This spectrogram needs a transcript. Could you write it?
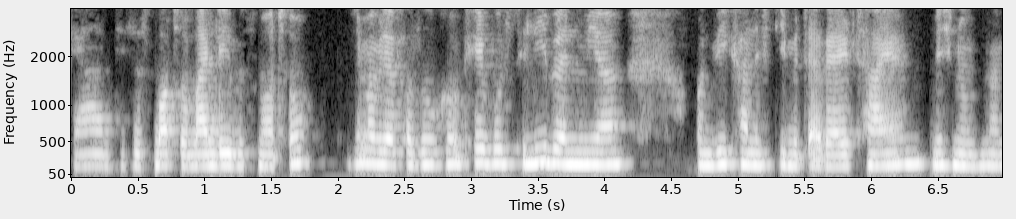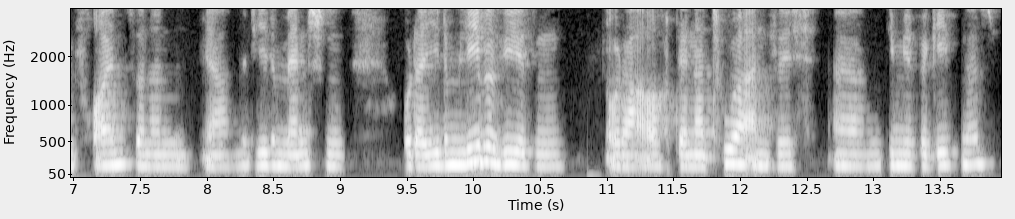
ja, dieses Motto, mein Lebensmotto, dass ich immer wieder versuche, okay, wo ist die Liebe in mir und wie kann ich die mit der Welt teilen? Nicht nur mit meinem Freund, sondern ja, mit jedem Menschen oder jedem Lebewesen, oder auch der Natur an sich, ähm, die mir begegnet.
